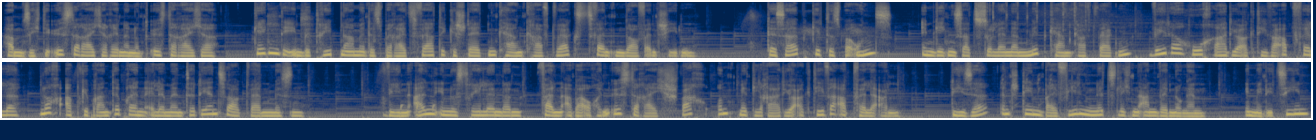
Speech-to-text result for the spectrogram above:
haben sich die Österreicherinnen und Österreicher gegen die Inbetriebnahme des bereits fertiggestellten Kernkraftwerks Zwentendorf entschieden. Deshalb gibt es bei uns, im Gegensatz zu Ländern mit Kernkraftwerken, weder hochradioaktive Abfälle noch abgebrannte Brennelemente, die entsorgt werden müssen. Wie in allen Industrieländern fallen aber auch in Österreich schwach- und mittelradioaktive Abfälle an. Diese entstehen bei vielen nützlichen Anwendungen in Medizin,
